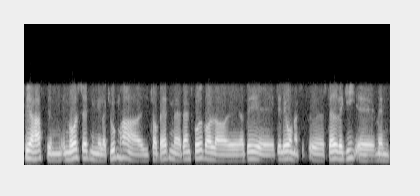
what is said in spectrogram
vi har haft en, en målsætning, eller klubben har i top 18 af dansk fodbold, og, øh, og det, øh, det lever man øh, stadigvæk i, øh, men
